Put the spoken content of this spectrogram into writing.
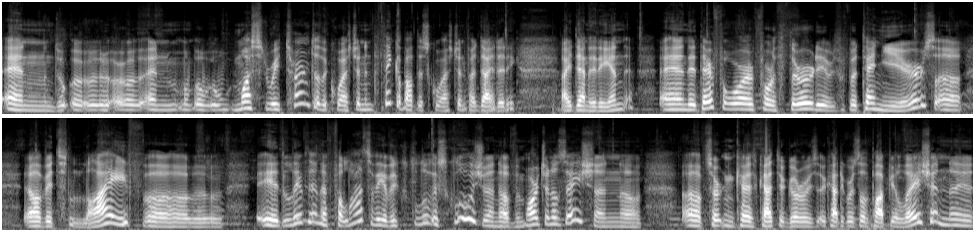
and uh, and must return to the question and think about this question of identity, identity, and and therefore for 30 for 10 years uh, of its life. Uh, it lived in a philosophy of exclu- exclusion, of marginalization uh, of certain ca- categories categories of the population, uh,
